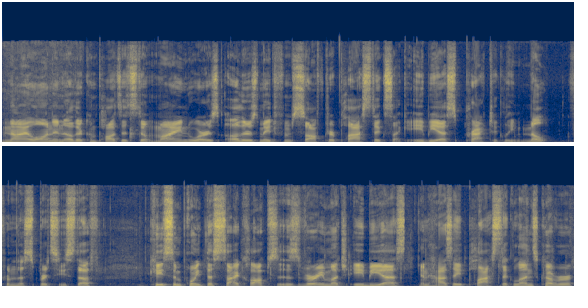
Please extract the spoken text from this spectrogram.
nylon and other composites don't mind, whereas others made from softer plastics like ABS practically melt from the spritzy stuff. Case in point, the Cyclops is very much ABS and has a plastic lens cover,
